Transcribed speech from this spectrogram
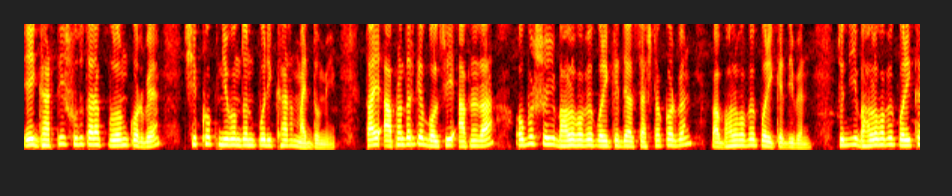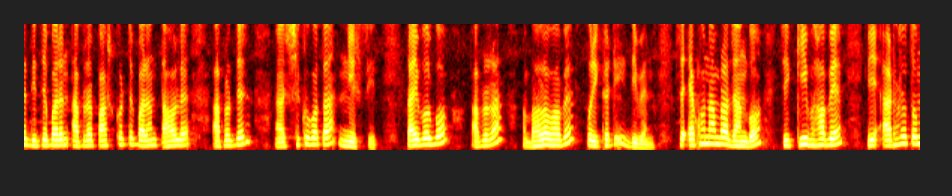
এই ঘাটতি শুধু তারা পূরণ করবে শিক্ষক নিবন্ধন পরীক্ষার মাধ্যমে। তাই আপনাদেরকে বলছি, আপনারা অবশ্যই ভালোভাবে পরীক্ষা দেওয়ার চেষ্টা করবেন বা ভালোভাবে পরীক্ষা দিবেন। যদি ভালোভাবে পরীক্ষা দিতে পারেন, আপনারা পাস করতে পারেন, তাহলে আপনাদের শিক্ষকতা নিশ্চিত। তাই বলব, আপনারা ভালোভাবে পরীক্ষাটি দিবেন। তো এখন আমরা জানব যে কীভাবে এই আঠারোতম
